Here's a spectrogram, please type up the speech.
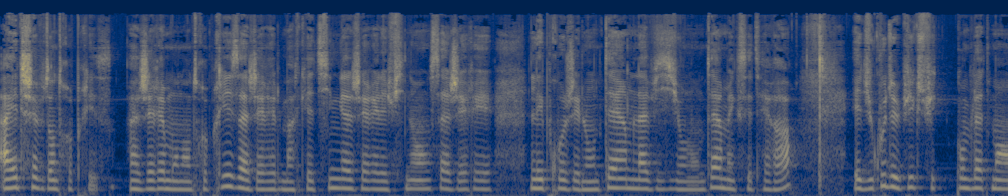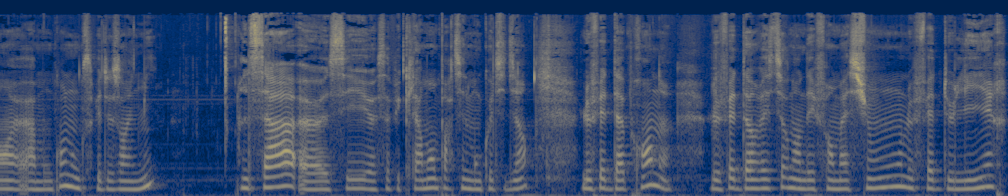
à être chef d'entreprise, à gérer mon entreprise, à gérer le marketing, à gérer les finances, à gérer les projets long terme, la vision long terme, etc. Et du coup, depuis que je suis complètement euh, à mon compte, donc ça fait deux ans et demi, ça, euh, c'est, ça fait clairement partie de mon quotidien. Le fait d'apprendre, le fait d'investir dans des formations, le fait de lire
